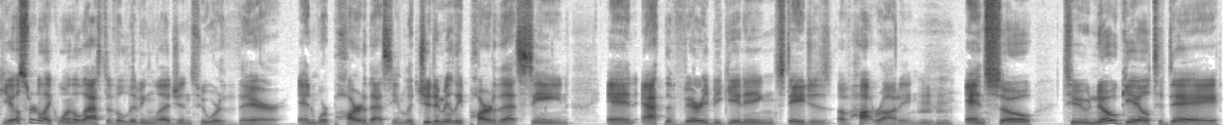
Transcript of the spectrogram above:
Gale's sort of like one of the last of the living legends who were there and were part of that scene, legitimately part of that scene, and at the very beginning stages of hot rodding, mm-hmm. and so to know Gale today,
